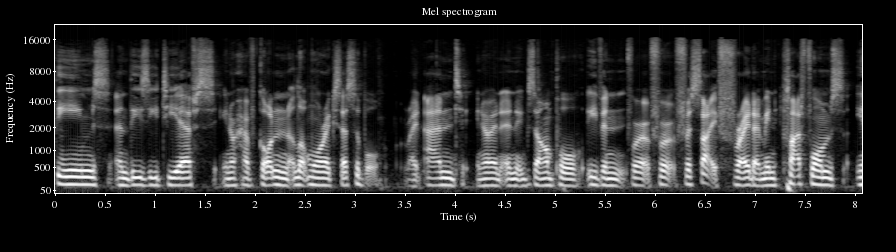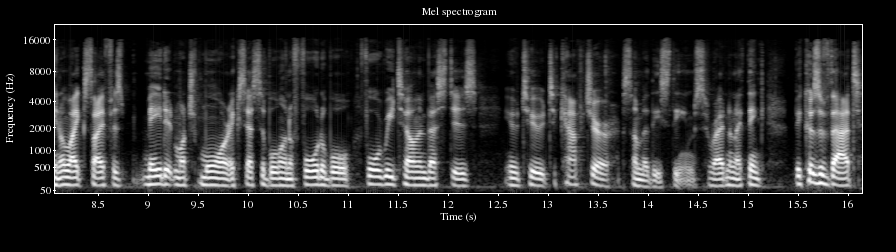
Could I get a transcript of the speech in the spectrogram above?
themes and these ETFs, you know, have gotten a lot more accessible, right? And you know, an, an example even for for for Syfe, right? I mean, platforms, you know, like Syfe has made it much more accessible and affordable for retail investors. You know, to to capture some of these themes, right? And I think because of that,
